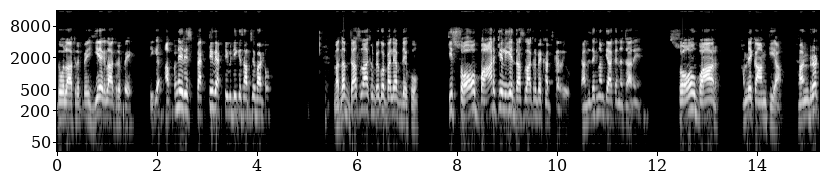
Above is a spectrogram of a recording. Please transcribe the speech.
दो लाख रुपए, ये एक लाख रुपए, ठीक है? अपने रिस्पेक्टिव एक्टिविटी के हिसाब से बांटो। मतलब दस लाख रुपए को पहले आप देखो कि सौ बार के लिए दस लाख रुपए खर्च कर रहे हो। ध्यान से देखना हम क्या करना चाह रहे हैं। सौ बार हमने काम किया हंड्रेड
